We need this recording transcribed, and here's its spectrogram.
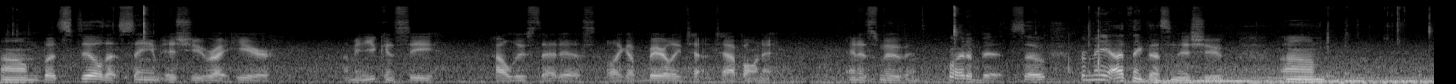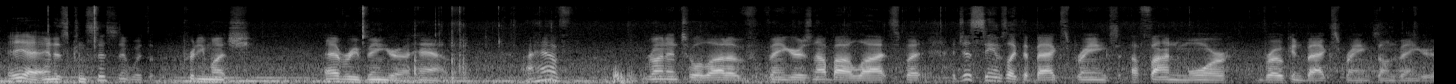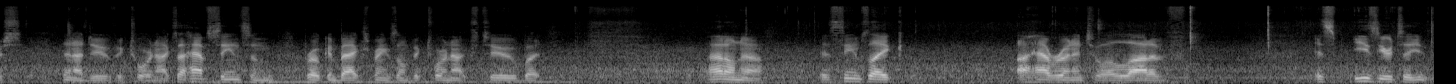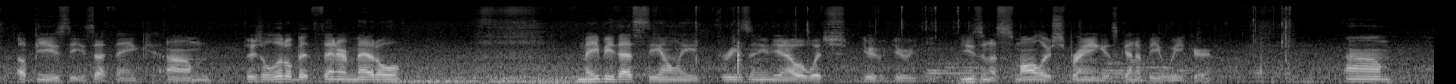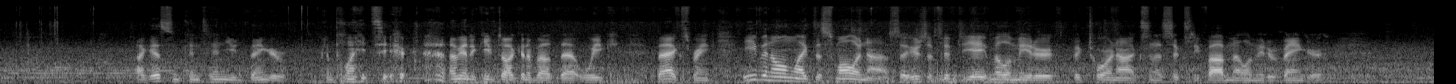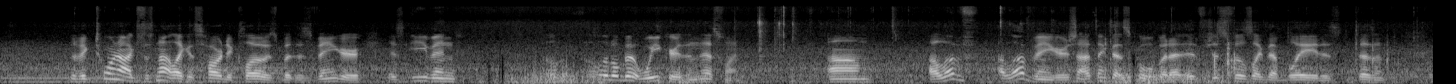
Um, but still that same issue right here. I mean, you can see how loose that is. Like I barely tap on it and it's moving quite a bit. So for me, I think that's an issue. Um, yeah, and it's consistent with pretty much every Wenger I have. I have run into a lot of Wengers, not by lots, but it just seems like the back springs, I find more broken back springs on Wengers than I do Victorinox. I have seen some broken back springs on Victorinox too, but I don't know. It seems like I have run into a lot of it's easier to abuse these I think um, there's a little bit thinner metal maybe that's the only reason, you know, which you're, you're using a smaller spring, it's going to be weaker. Um, I guess some continued Wenger complaints here. I'm going to keep talking about that weak back spring, even on like the smaller knives. So here's a 58 millimeter Victorinox and a 65 millimeter Wenger. The Victorinox is not like it's hard to close, but this Wenger is even little bit weaker than this one. Um, I love I love Wengers. I think that's cool, but it just feels like that blade is doesn't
